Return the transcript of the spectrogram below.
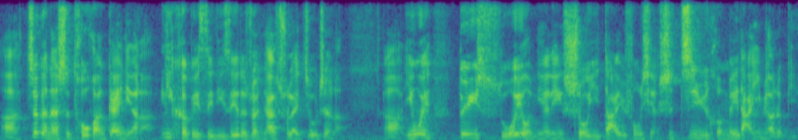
啊，这个呢是偷换概念了，立刻被 CDC 的专家出来纠正了。啊，因为对于所有年龄收益大于风险是基于和没打疫苗的比，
